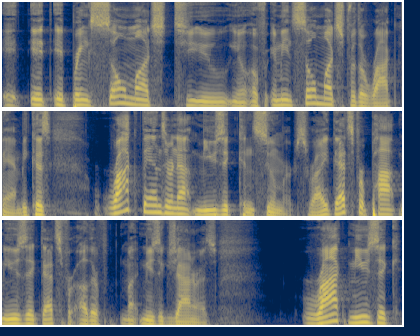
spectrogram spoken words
it, it, it brings so much to, you know, it means so much for the rock fan because rock fans are not music consumers, right? That's for pop music, that's for other music genres. Rock music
